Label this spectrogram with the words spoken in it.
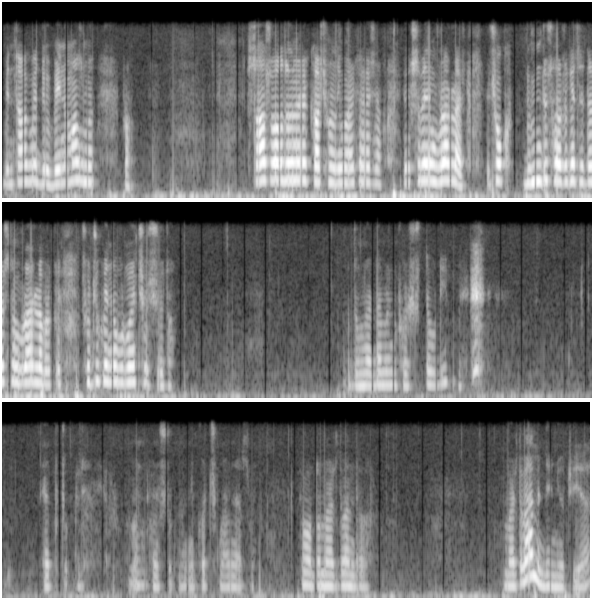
Beni takip ediyor. Beğenemez mi? Sağa sola dönerek kaçmalıyım arkadaşlar. Yoksa beni vurarlar. Çok dümdüz hareket edersen vurarlar. Bak çocuk beni vurmaya çalışıyordu. Adımlardan birini paraşütle vurayım mı? evet bu çok güzel. Hemen paraşütten yukarı çıkmam lazım. Orada merdiven de var. Merdiven mi deniyordu ya?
